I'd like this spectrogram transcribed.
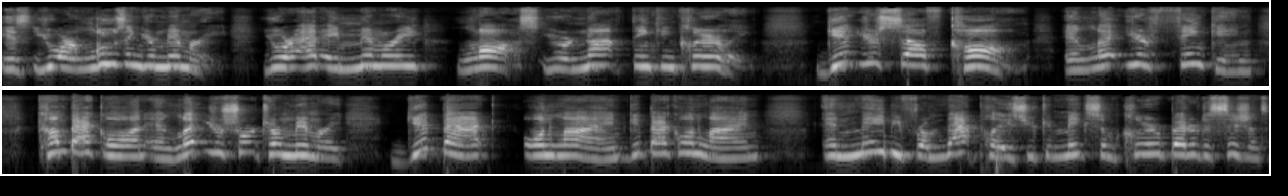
is, you are losing your memory. You are at a memory loss. You are not thinking clearly. Get yourself calm and let your thinking come back on and let your short term memory get back online, get back online and maybe from that place, you can make some clearer, better decisions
